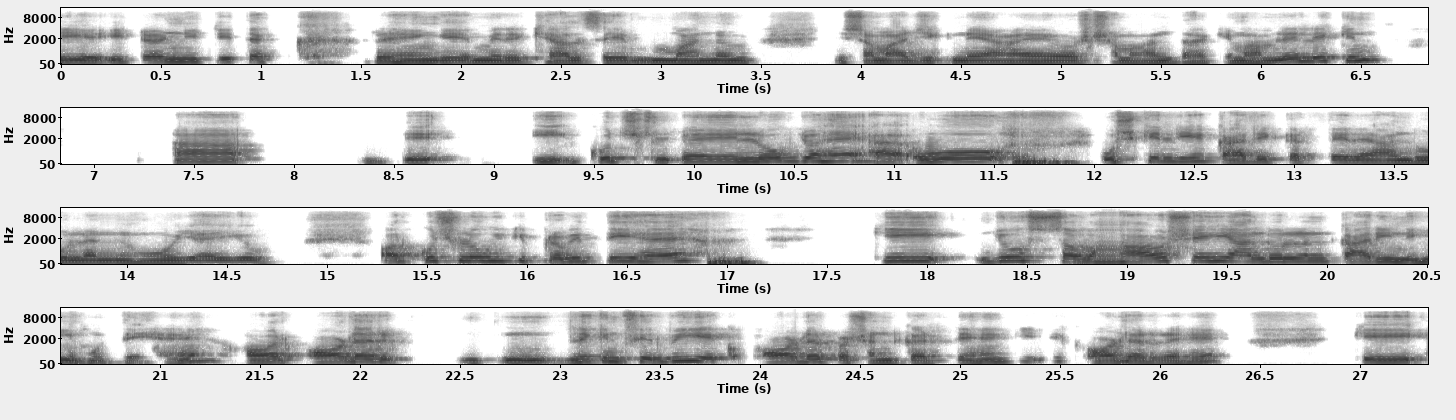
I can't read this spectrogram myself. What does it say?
ये इटर्निटी तक रहेंगे मेरे ख्याल से मानव सामाजिक न्याय और समानता के मामले। लेकिन आ, कुछ लोग जो है वो उसके लिए कार्य करते रहे, आंदोलन हो या ये। और कुछ लोगों की प्रवृत्ति है कि जो स्वभाव से ही आंदोलनकारी नहीं होते हैं और ऑर्डर लेकिन फिर भी एक ऑर्डर पसंद करते हैं कि एक ऑर्डर रहे कि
